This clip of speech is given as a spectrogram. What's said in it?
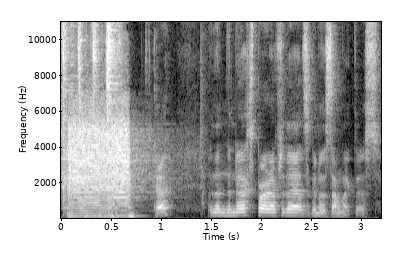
Okay, and then the next part after that is gonna sound like this.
